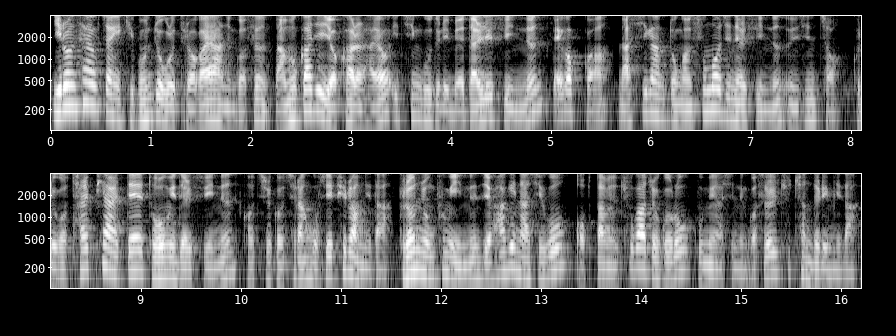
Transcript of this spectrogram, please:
이런 사육장이 기본적으로 들어가야 하는 것은 나뭇가지 역할을 하여 이 친구들이 매달릴 수 있는 백업과 낮 시간 동안 숨어 지낼 수 있는 은신처 그리고 탈피할 때 도움이 될 수 있는 거칠거칠한 곳이 필요합니다. 그런 용품이 있는지 확인하시고 없다면 추가적으로 구매하시는 것을 추천드립니다.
